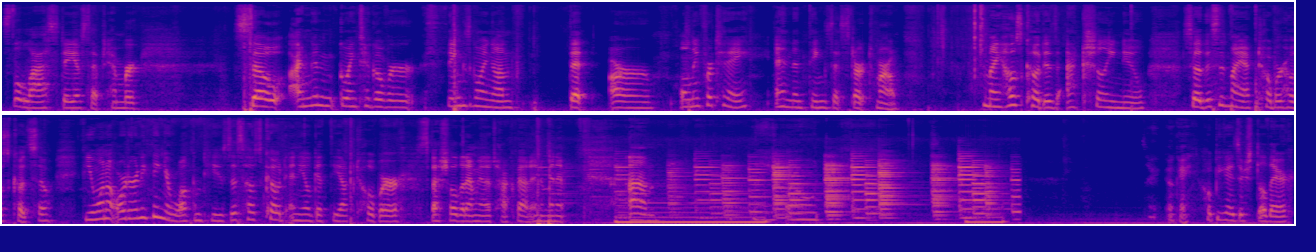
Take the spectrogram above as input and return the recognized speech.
it's the last day of September. So I'm gonna, going to go over things going on that are only for today and then things that start tomorrow my host code is actually new. So this is my October host code. So if you want to order anything, you're welcome to use this host code and you'll get the October special that I'm going to talk about in a minute. Um, sorry, okay, hope you guys are still there.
